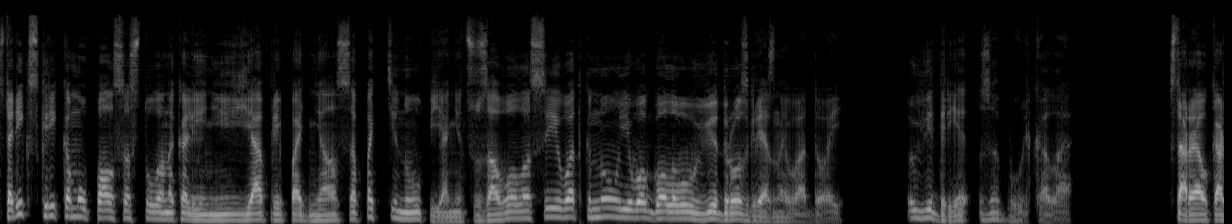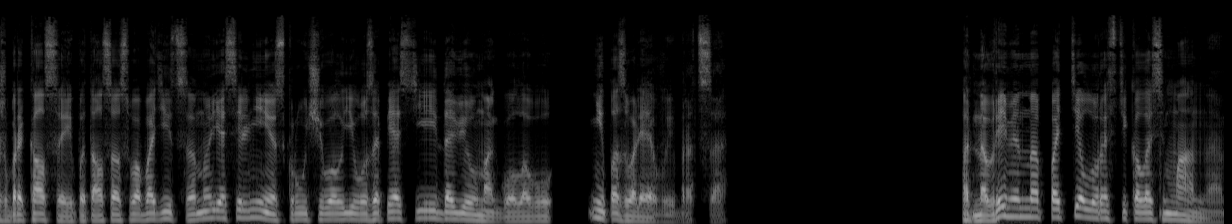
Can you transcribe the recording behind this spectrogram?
Старик с криком упал со стула на колени, и я приподнялся, подтянул пьяницу за волосы и воткнул его голову в ведро с грязной водой. В ведре забулькало. Старый алкаш брыкался и пытался освободиться, но я сильнее скручивал его запястье и давил на голову, не позволяя выбраться. Одновременно по телу растекалась манна,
